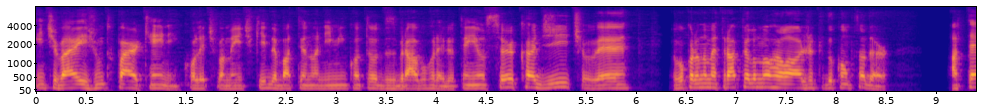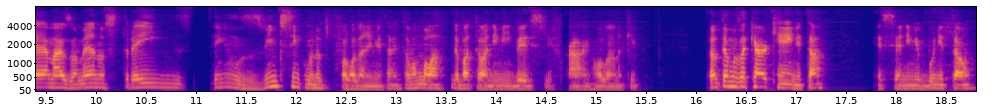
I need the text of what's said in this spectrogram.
A gente vai junto para Arcane, coletivamente, aqui, debatendo anime enquanto eu desbravo por ele. Eu tenho cerca de, deixa eu ver... Eu vou cronometrar pelo meu relógio aqui do computador. Até mais ou menos 3... Tem uns 25 minutos para falar do anime, tá? Então vamos lá debater o anime em vez de ficar enrolando aqui. Então temos aqui Arcane, tá? Esse anime bonitão.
